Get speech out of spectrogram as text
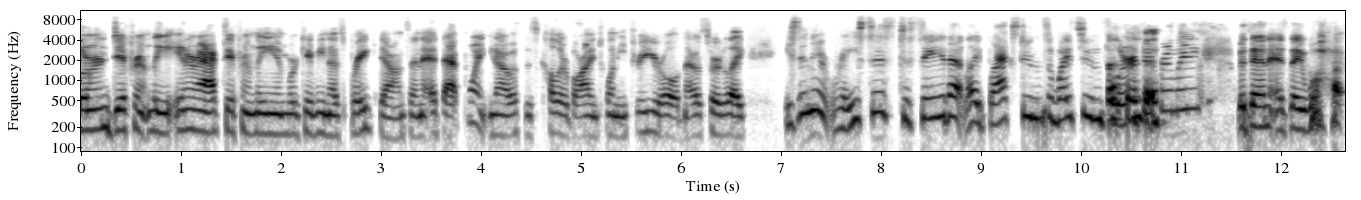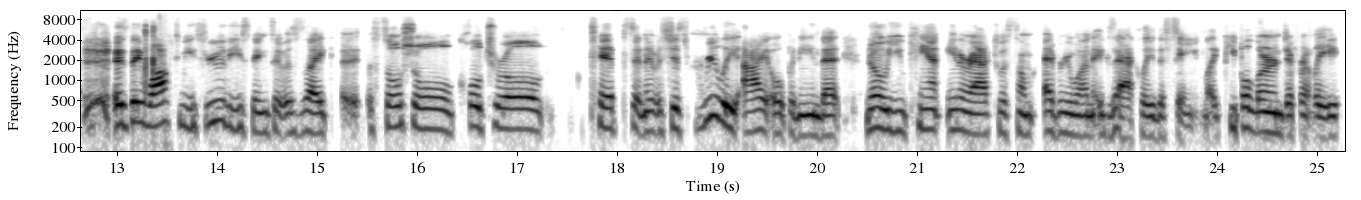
learn differently interact differently and were giving us breakdowns. And at that point you know i was this colorblind 23 year old and i was sort of like isn't it racist to say that like black students and white students learn differently? But then as they wa- as they walked me through these things it was like uh, social cultural tips and it was just really eye opening that no you can't interact with some everyone exactly the same. Like people learn differently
